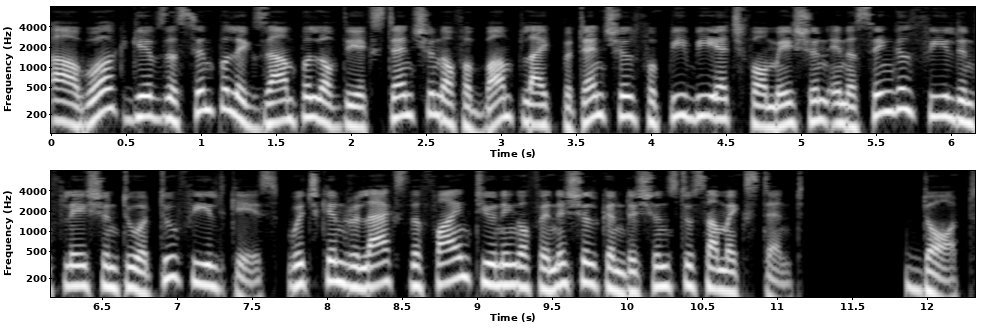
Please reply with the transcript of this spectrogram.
Our work gives a simple example of the extension of a bump-like potential for PBH formation in a single field inflation to a two-field case, which can relax the fine-tuning of initial conditions to some extent. Dot.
